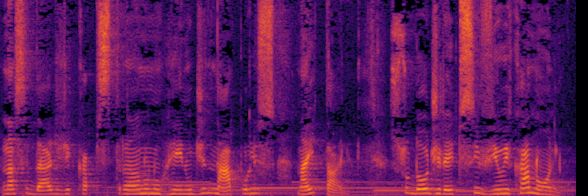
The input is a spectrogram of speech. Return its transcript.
na cidade de Capistrano, no reino de Nápoles, na Itália. Estudou direito civil e canônico.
